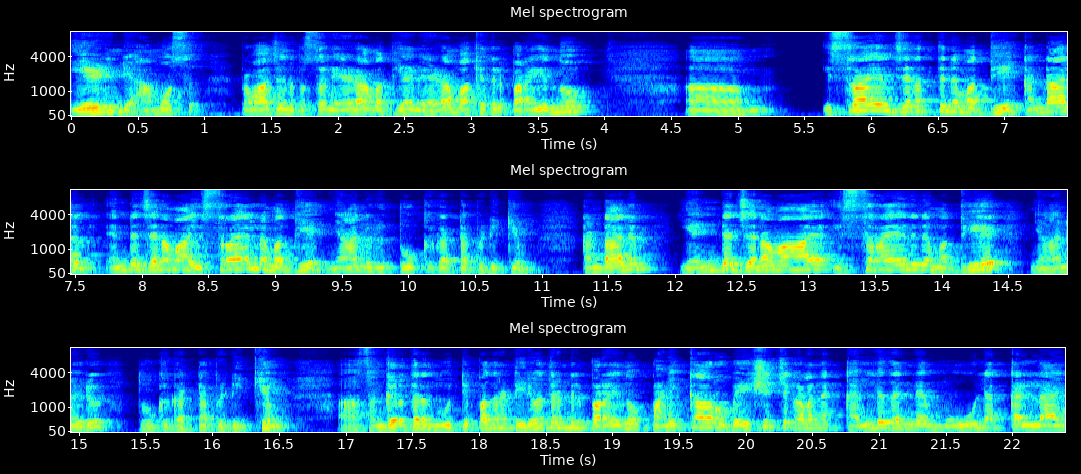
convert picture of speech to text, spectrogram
ഏഴിന്റെ ആമോസ് പ്രവാചകന്റെ പുസ്തകം ഏഴാം അധ്യായം ഏഴാം വാക്യത്തിൽ പറയുന്നു. ഇസ്രായേൽ ജനത്തിന് മധ്യേ കണ്ടാലും എന്റെ ജനമായ ഇസ്രായേലിന് മധ്യേ ഞാനൊരു തൂക്കുകട്ട പിടിക്കും. കണ്ടാലും എന്റെ ജനമായ ഇസ്രായേലിന് മധ്യേ ഞാനൊരു തൂക്കുകട്ട പിടിക്കും. സങ്കീർത്തനം നൂറ്റി പതിനെട്ട് ഇരുപത്തിരണ്ടിൽ പറയുന്നു പണിക്കാർ ഉപേക്ഷിച്ച് കളഞ്ഞ കല്ല് തന്നെ മൂലക്കല്ലായി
